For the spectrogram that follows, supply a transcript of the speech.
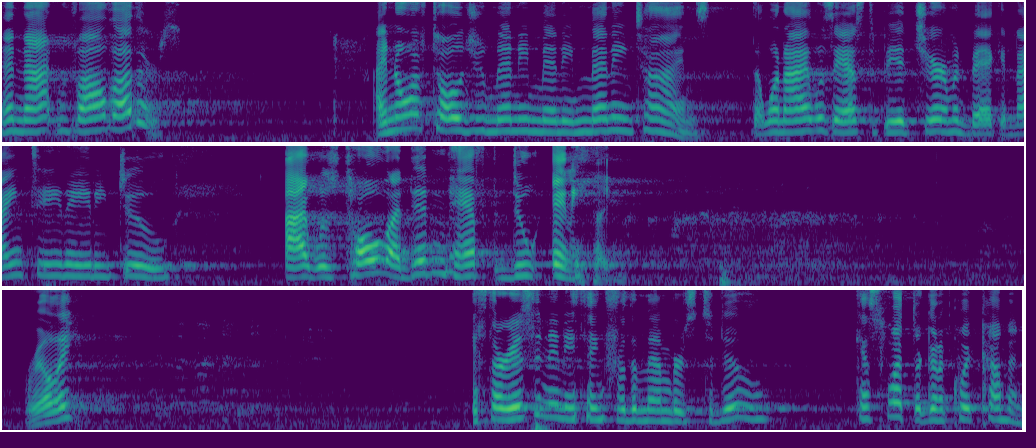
and not involve others. I know I've told you many, many, many times that when I was asked to be a chairman back in 1982, I was told I didn't have to do anything. Really? If there isn't anything for the members to do, guess what? They're going to quit coming.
